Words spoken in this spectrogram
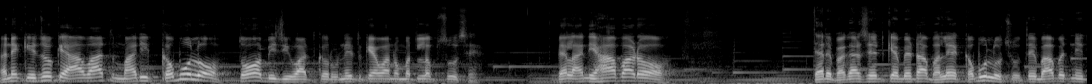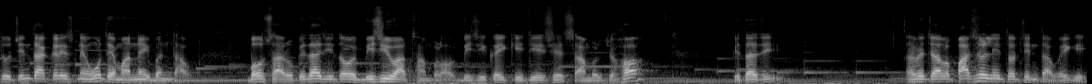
અને કીધું કે, આ વાત મારી કબૂલો, તો બીજી વાત કરું. નહીં તો કહેવાનો મતલબ શું છે? પહેલાં આની હા પાડો. ત્યારે ભગા શેઠ કે, બેટા, ભલે કબૂલું છું, તે બાબતની તું ચિંતા કરીશ ને હું તેમાં નહીં બંધાવ. બહુ સારું. પિતાજી, તો બીજી વાત સાંભળો. બીજી કઈ કીધી છે, સાંભળજો, હો. પિતાજી, હવે ચાલો, પાછળની તો ચિંતા વહી ગઈ.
